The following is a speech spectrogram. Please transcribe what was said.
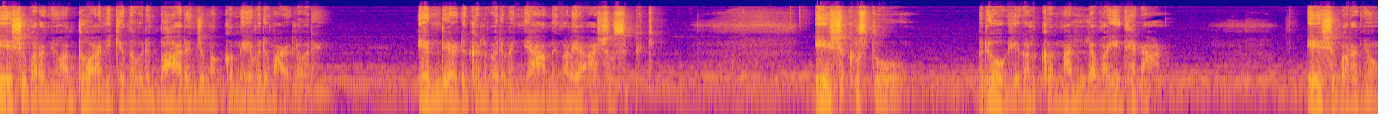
യേശു പറഞ്ഞു അധ്വാനിക്കുന്നവരും ഭാരം ചുമക്കുന്നവരുമായുള്ളവരെ എന്റെ അടുക്കൽ വരുവൻ ഞാൻ നിങ്ങളെ ആശ്വസിപ്പിക്കും. യേശുക്രിസ്തു രോഗികൾക്ക് നല്ല വൈദ്യനാണ്. യേശു പറഞ്ഞു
